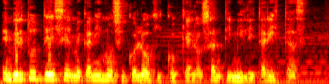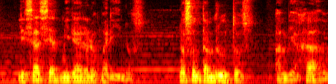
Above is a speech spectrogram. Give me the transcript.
en virtud de ese mecanismo psicológico que a los antimilitaristas les hace admirar a los marinos. No son tan brutos, han viajado,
